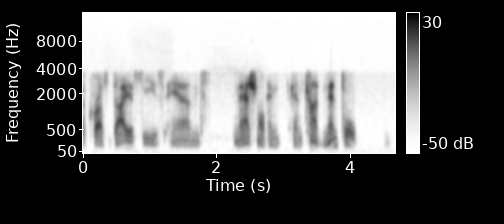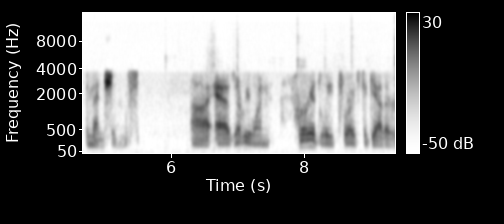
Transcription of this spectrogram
across dioceses and national and, and continental dimensions uh, as everyone hurriedly throws together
